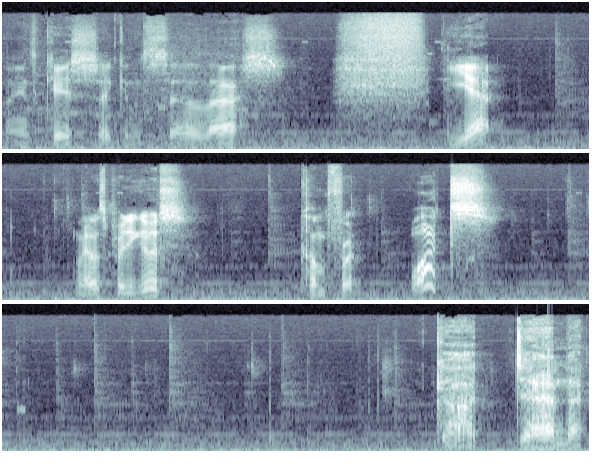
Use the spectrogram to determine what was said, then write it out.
Science kit, I can sell that. Yeah. That was pretty good. Comfort. What? God damn that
